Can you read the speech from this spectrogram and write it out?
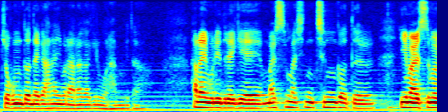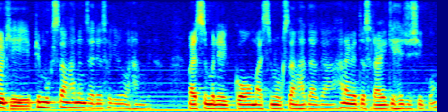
조금 더 내가 하나님을 알아가기를 원합니다. 하나님 우리들에게 말씀하신 증거들 이 말씀을 깊이 묵상하는 자리에 서기를 원합니다. 말씀을 읽고 말씀 묵상하다가 하나님의 뜻을 알게 해주시고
